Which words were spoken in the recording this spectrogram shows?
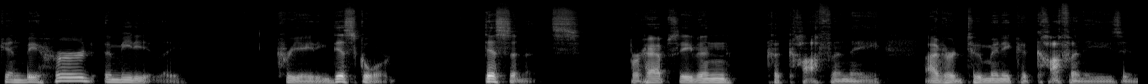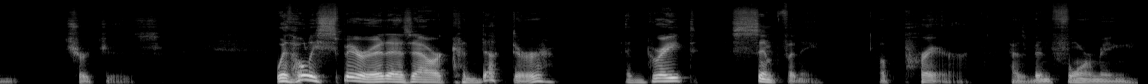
can be heard immediately, creating discord, dissonance, perhaps even cacophony. I've heard too many cacophonies in churches. With Holy Spirit as our conductor, a great symphony of prayer has been forming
